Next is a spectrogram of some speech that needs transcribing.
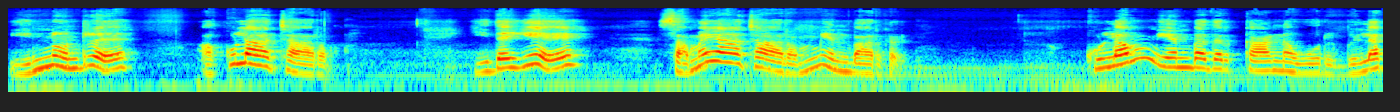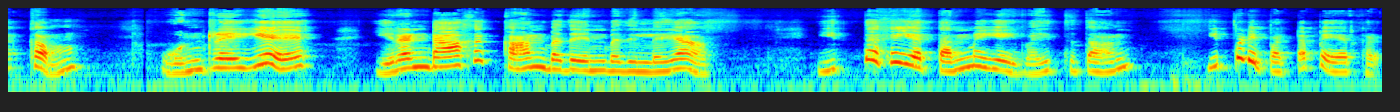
இன்னொன்று அகுலாச்சாரம் இதையே சமயாச்சாரம் என்பார்கள். குலம் என்பதற்கான ஒரு விளக்கம் ஒன்றையே இரண்டாக காண்பது என்பதில்லையா? இத்தகைய தன்மையை வைத்துதான் இப்படிப்பட்ட பெயர்கள்.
